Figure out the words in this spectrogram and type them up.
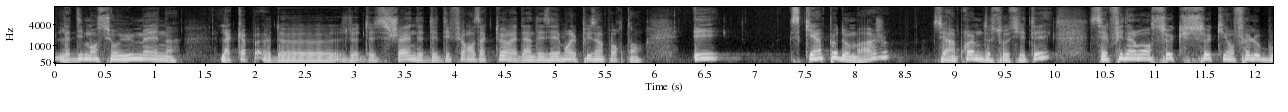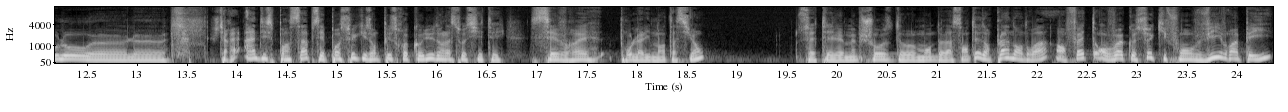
la dimension humaine la cap de, de, des différents acteurs est un des éléments les plus importants. Et ce qui est un peu dommage, c'est un problème de société, c'est que finalement ceux, ceux qui ont fait le boulot, euh, le, je dirais indispensable, c'est pas ceux qui sont plus reconnus dans la société. C'est vrai pour l'alimentation. C'était la même chose au monde de la santé, dans plein d'endroits. En fait, on voit que ceux qui font vivre un pays,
